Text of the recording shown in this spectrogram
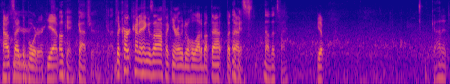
and outside the border, yeah. Okay, gotcha, gotcha. The cart kind of hangs off. I can't really do a whole lot about that, but Okay. that's no, that's fine. yep. Got it.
